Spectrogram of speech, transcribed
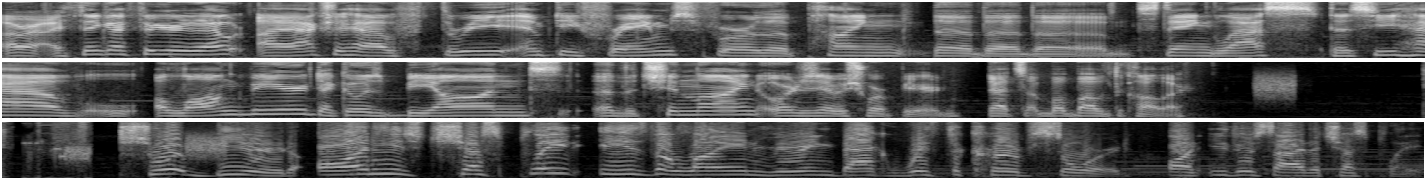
Alright, I think I figured it out. I actually have three empty frames for the pine, the, the, the stained glass. Does he have a long beard that goes beyond uh, the chin line, or does he have a short beard that's above the collar? Short beard. On his chest plate is the lion rearing back with the curved sword on either side of the chest plate.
